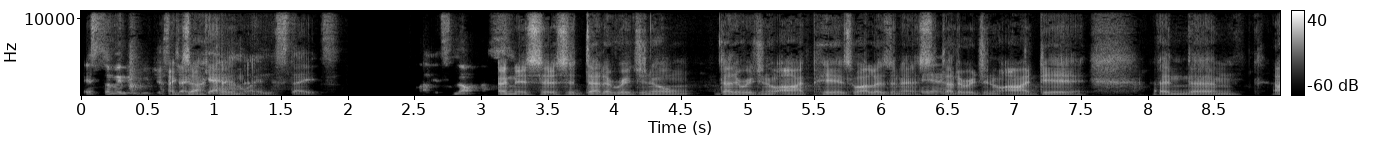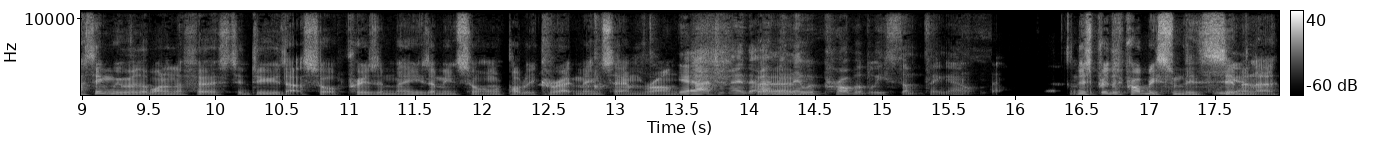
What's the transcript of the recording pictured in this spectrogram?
is something that you just Exactly, don't get out in the states. Like, it's not. and it's it's a dead original, dead original IP as well, isn't it? It's Yeah. a dead original idea, and um, I think we were the one of the first to do that sort of prison maze. I mean, someone will probably correct me and say I'm wrong. yeah, I don't know. I but, mean, there um, were probably something out there. There's, there's probably something similar,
